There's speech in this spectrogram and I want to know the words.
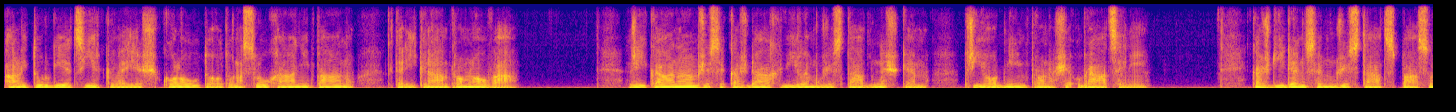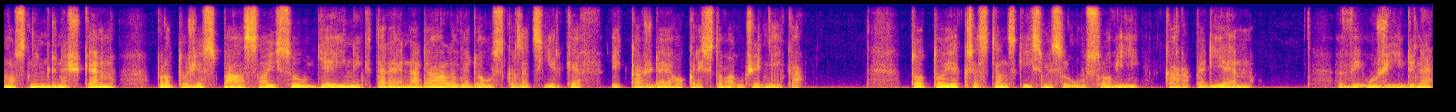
a liturgie církve je školou tohoto naslouchání pánu, který k nám promlouvá. Říká nám, že se každá chvíle může stát dneškem, příhodným pro naše obrácení. Každý den se může stát spásonosným dneškem, protože spása jsou dějiny, které nadále vedou skrze církev i každého Kristova učedníka. Toto je křesťanský smysl úsloví carpe diem. Využij dne,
